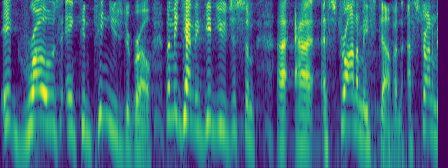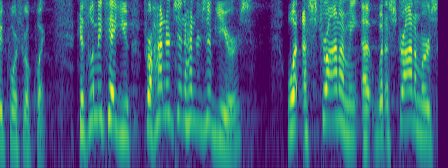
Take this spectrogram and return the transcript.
it grows and continues to grow. Let me kind of give you just some uh, uh, astronomy stuff, an astronomy course, real quick. Because let me tell you, for hundreds and hundreds of years, what astronomy, uh, what astronomers,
